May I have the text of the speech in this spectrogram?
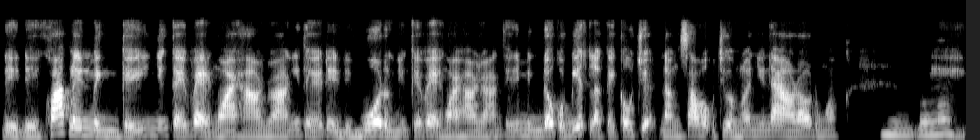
để để khoác lên mình cái những cái vẻ ngoài hào nhoáng như thế để để mua được những cái vẻ ngoài hào nhoáng thế thì mình đâu có biết là cái câu chuyện đằng sau hậu trường là như nào đâu đúng không? ừ, đúng không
